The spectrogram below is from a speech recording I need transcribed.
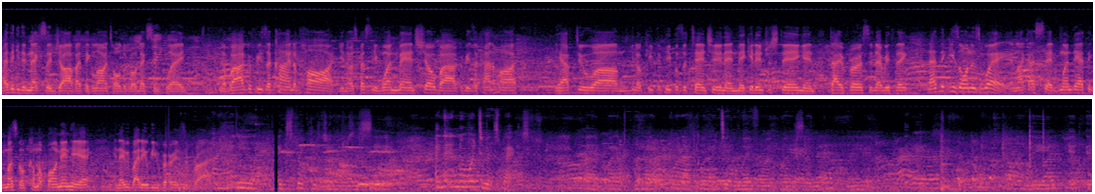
I think he did an excellent job. I think Lawrence Holder wrote an excellent play. Know, biographies are kind of hard, you know, especially one-man show biographies are kind of hard. You have to, um, you know, keep the people's attention and make it interesting and diverse and everything. And I think he's on his way. And like I said, one day I think Monk's gonna come up on in here, and everybody will be very surprised. I hadn't expected you to see it. I didn't know what to expect. Uh, but I, what, I, what I took away from it was um, the,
